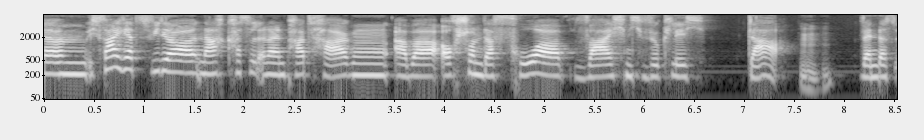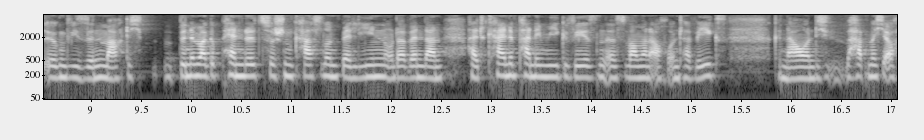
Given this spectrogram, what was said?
Ähm, ich fahre jetzt wieder nach Kassel in ein paar Tagen, aber auch schon davor war ich nicht wirklich da. Mhm. Wenn das irgendwie Sinn macht. Ich bin immer gependelt zwischen Kassel und Berlin oder wenn dann halt keine Pandemie gewesen ist, war man auch unterwegs. Genau, und ich habe mich auch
